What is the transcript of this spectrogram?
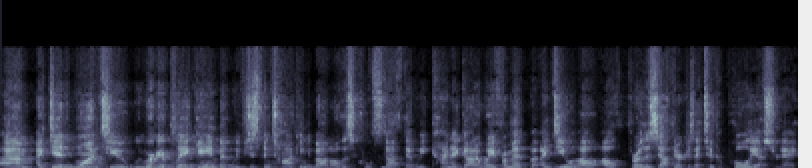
Um, I did want to. We were going to play a game, but we've just been talking about all this cool stuff that we kind of got away from it. But I do. I'll, I'll throw this out there because I took a poll yesterday.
